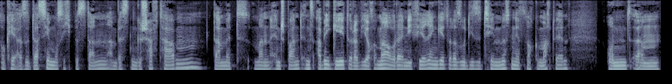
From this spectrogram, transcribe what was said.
Okay, also das hier muss ich bis dann am besten geschafft haben, damit man entspannt ins Abi geht oder wie auch immer oder in die Ferien geht oder so. Diese Themen müssen jetzt noch gemacht werden. Und ähm,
